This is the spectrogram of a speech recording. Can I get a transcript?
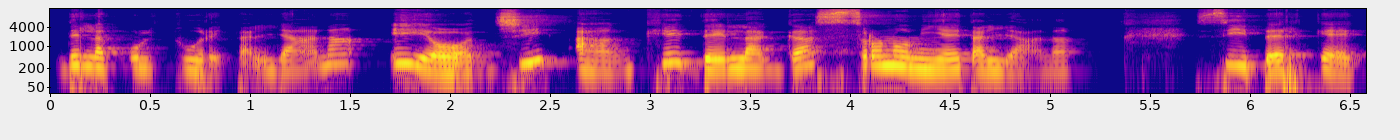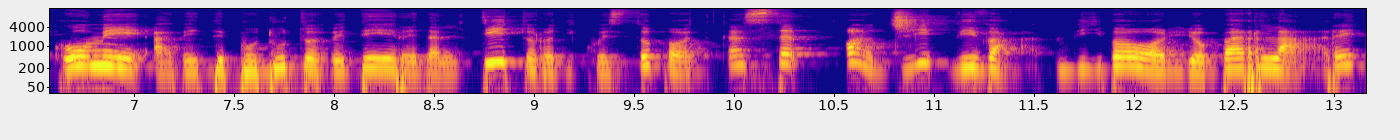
della cultura italiana e oggi anche della gastronomia italiana. Sì, perché come avete potuto vedere dal titolo di questo podcast, oggi vi, va, vi voglio parlare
